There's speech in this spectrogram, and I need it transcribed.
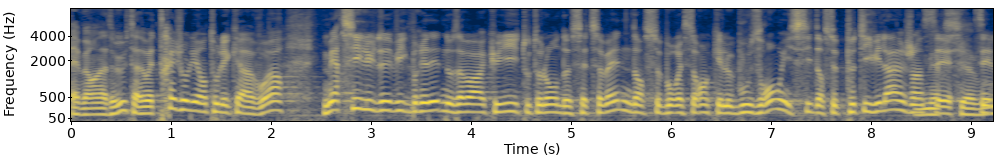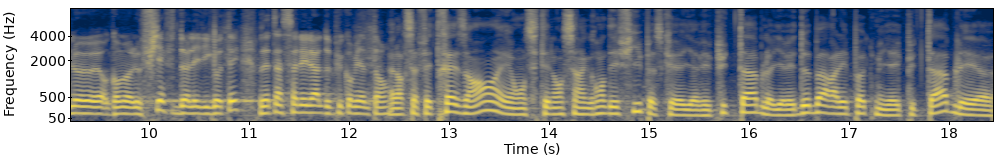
Eh bien, on a vu, ça doit être très joli en tous les cas à voir. Merci Ludovic Brédé de nous avoir accueillis tout au long de cette semaine dans ce beau restaurant qui est le Bouzeron, ici dans ce petit village. hein. C'est le, comme le fief de la Ligoté. Vous êtes installé là depuis combien de temps? Alors ça fait 13 ans et on s'était lancé un grand défi parce qu'il n'y avait plus de table. Il y avait deux bars à l'époque mais il n'y avait plus de table et euh,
